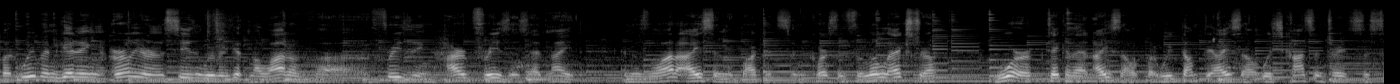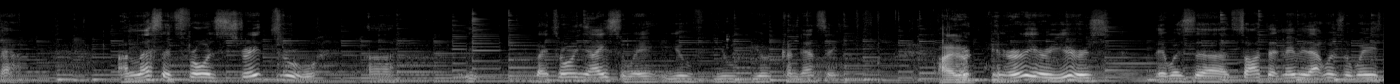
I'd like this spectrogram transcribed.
but we've been getting, earlier in the season, we've been getting a lot of uh, freezing, hard freezes at night, and there's a lot of ice in the buckets, and of course it's a little extra work taking that ice out, but we dump the ice out, which concentrates the sap. Unless it's froze straight through, uh, by throwing the ice away, you've, you, you're condensing. I, in earlier years, it was uh, thought that maybe that was a way to,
